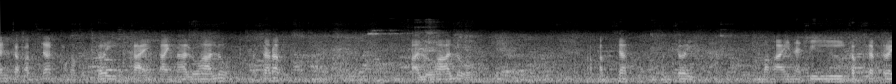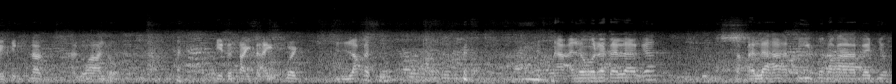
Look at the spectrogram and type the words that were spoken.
Yan, kakapsat, mga bunsoy. Kain tayong halo-halo. Masarap. Halo-halo. oh. Kakapsat, mga bunsoy. Makain na si Kapsat Rising Club. Halo-halo. Dito tayo sa iceberg. Lakas, no? Naano mo na talaga. Sa kalahati mo na kagad yung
